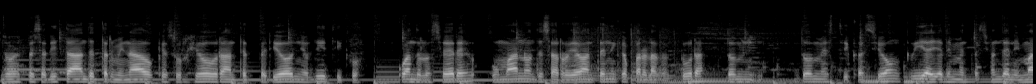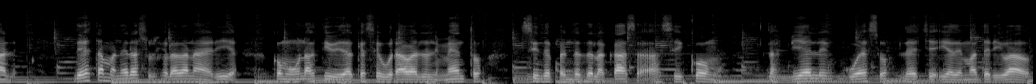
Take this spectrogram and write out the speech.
Los especialistas han determinado que surgió durante el periodo neolítico, cuando los seres humanos desarrollaban técnicas para la captura, domesticación, cría y alimentación de animales. De esta manera surgió la ganadería como una actividad que aseguraba el alimento sin depender de la caza, así como las pieles, huesos, leche y además derivados.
